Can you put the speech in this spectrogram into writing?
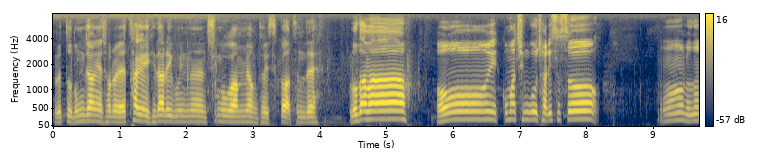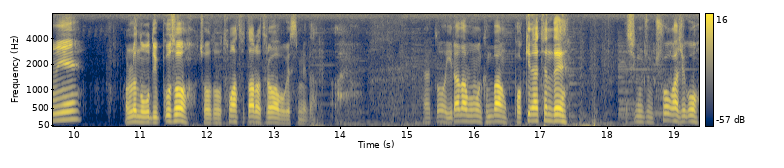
그리고 또 농장에 저를 애타게 기다리고 있는 친구가 한 명 더 있을 것 같은데 로다마 어이 꼬마 친구 잘 있었어? 어 로다미 얼른 옷 입고서 저도 토마토 따러 들어가 보겠습니다. 아휴. 또 일하다 보면 금방 벗긴 할 텐데 지금 좀 추워가지고.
